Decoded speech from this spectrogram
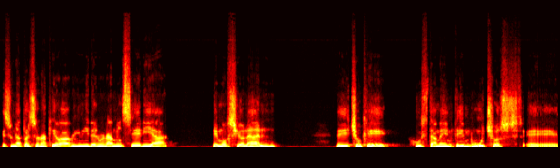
es una persona que va a vivir en una miseria emocional. De hecho que justamente muchos eh,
